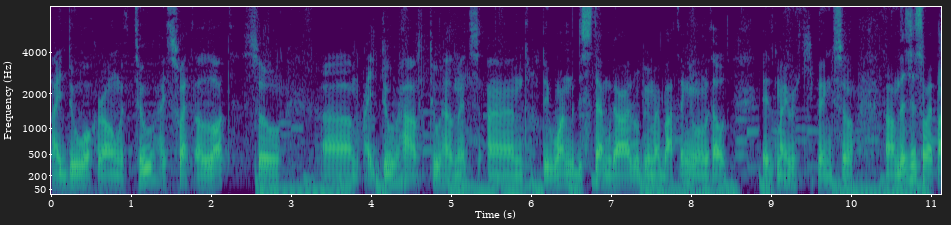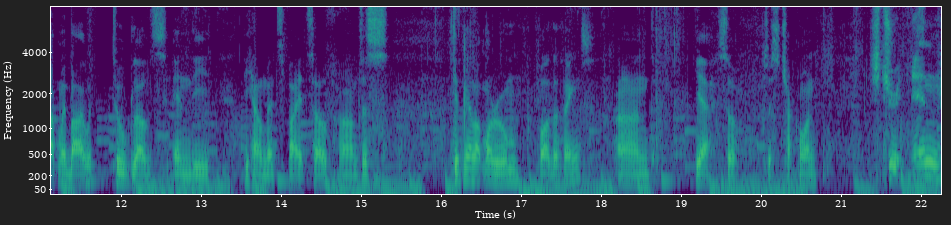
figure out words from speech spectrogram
I do walk around with two. I sweat a lot so um, I do have two helmets and the one with the stem guard will be my batting the one without is my keeping so um, that's just how I pack my bag with two gloves in the the helmets by itself. Um, just gives me a lot more room for other things and yeah so just chuck one straight in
